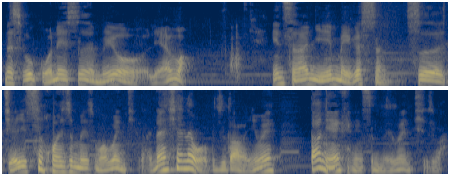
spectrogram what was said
那时候国内是没有联网，因此呢，你每个省是结一次婚是没什么问题的。但现在我不知道了，因为当年肯定是没问题，是吧？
